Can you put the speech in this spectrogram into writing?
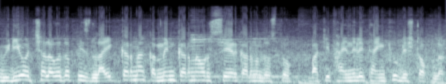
वीडियो अच्छा लगा तो प्लीज़ लाइक करना, कमेंट करना और शेयर करना दोस्तों। बाकी finally thank you, best of luck.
